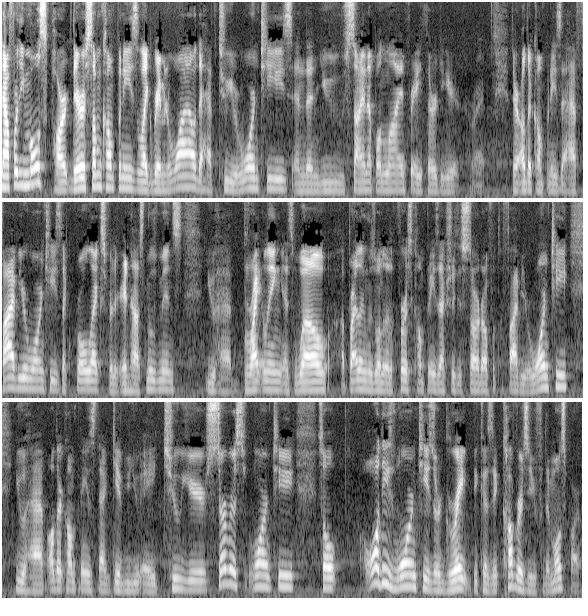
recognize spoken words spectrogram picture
Now, for the most part, there are some companies like Raymond Weil that have two-year warranties, and then you sign up online for a third year, right? There are other companies that have five-year warranties, like Rolex for their in-house movements. You have Breitling as well. Uh, Breitling was one of the first companies actually to start off with a five-year warranty. You have other companies that give you a two-year service warranty. So all these warranties are great because it covers you for the most part.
